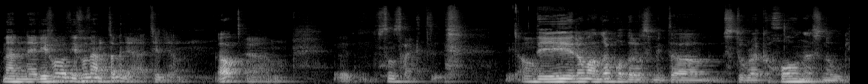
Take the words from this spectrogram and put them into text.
Men eh, vi får, vi får vänta med det här tydligen. Ja. Eh, som sagt. Ja. Det är de andra poddarna som inte har stora cojones nog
